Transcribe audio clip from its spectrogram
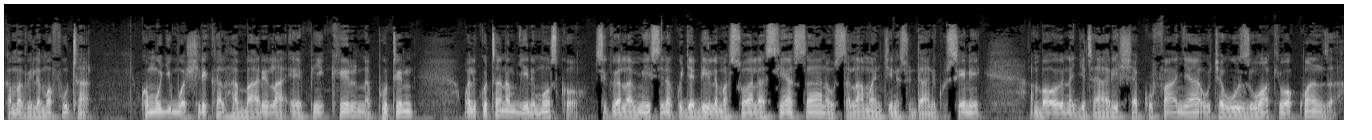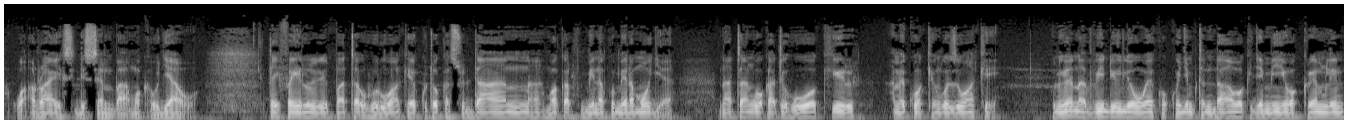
kama vile mafuta. Kwa mujibu wa shirika la habari la AP, Kir na Putin walikutana mjini Moscow siku ya Alhamisi na kujadili masuala ya siasa na usalama nchini Sudani Kusini, ambayo inajitayarisha kufanya uchaguzi wake wa kwanza wa rais Disemba mwaka ujao. Taifa hilo lilipata uhuru wake kutoka Sudan mwaka 2011 na tangu wakati huo Kir amekuwa kiongozi wake. Kulingana na video iliyowekwa kwenye mtandao wa kijamii wa Kremlin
